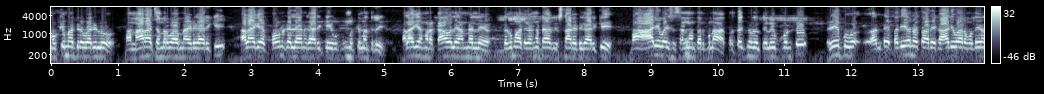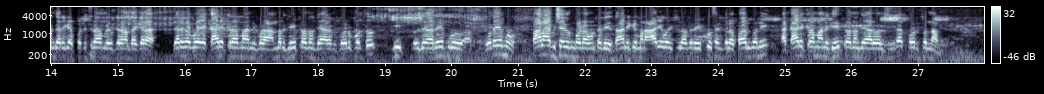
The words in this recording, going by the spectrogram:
ముఖ్యమంత్రి వారిలో మన నారా చంద్రబాబు నాయుడు గారికి అలాగే పవన్ కళ్యాణ్ గారికి ఉప ముఖ్యమంత్రి అలాగే మన కావలి ఎమ్మెల్యే దుగుమాటి వెంకటకృష్ణారెడ్డి గారికి మా ఆర్యవైశ్య సంఘం తరఫున కృతజ్ఞతలు తెలుపుకుంటూ రేపు అంటే పదిహేనో తారీఖు ఆదివారం ఉదయం జరిగే పరశురాముల విగ్రహం దగ్గర జరగబోయే కార్యక్రమాన్ని కూడా అందరూ జయప్రదం చేయాలని కోరుకుంటూ ఈ రేపు ఉదయం పాలాభిషేకం కూడా ఉంటుంది. దానికి మన ఆర్య అందరూ ఎక్కువ సంఖ్యలో పాల్గొని ఆ కార్యక్రమాన్ని జయప్రదం చేయవలసిందిగా కోరుతున్నాము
